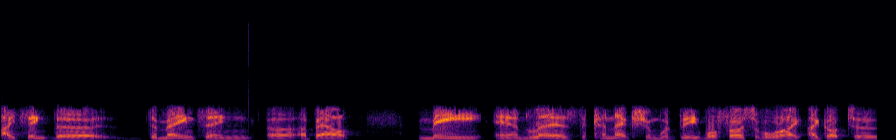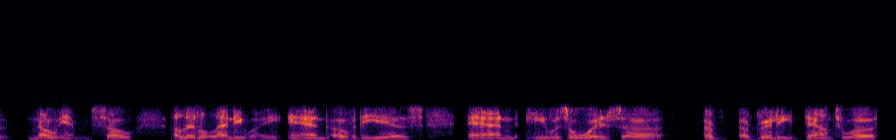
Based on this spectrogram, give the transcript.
I think the the main thing uh, about me and Les, the connection would be well. First of all, I I got to know him so a little anyway, and over the years, and he was always a a really down to earth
